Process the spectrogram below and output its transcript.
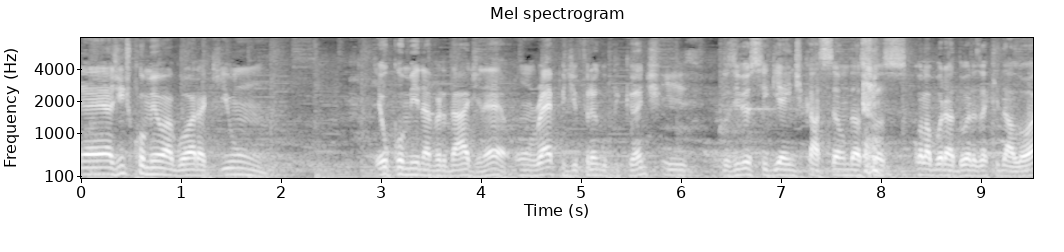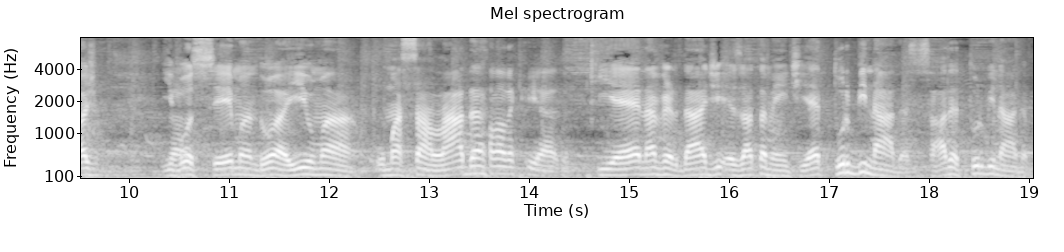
é, a gente comeu agora aqui um. Eu comi, na verdade, né? Um wrap de frango picante. isso. Inclusive, eu segui a indicação das suas colaboradoras aqui da loja. E Tá. você mandou aí uma, uma salada Salada criada. que é, na verdade, exatamente, é turbinada. Essa salada é turbinada.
